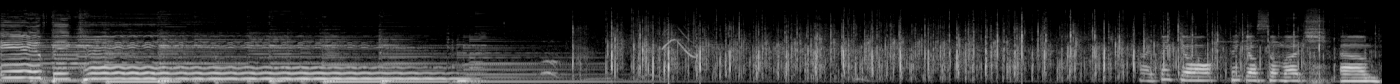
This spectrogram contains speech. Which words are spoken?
if they can. All right, thank y'all. Thank y'all so much. Um,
